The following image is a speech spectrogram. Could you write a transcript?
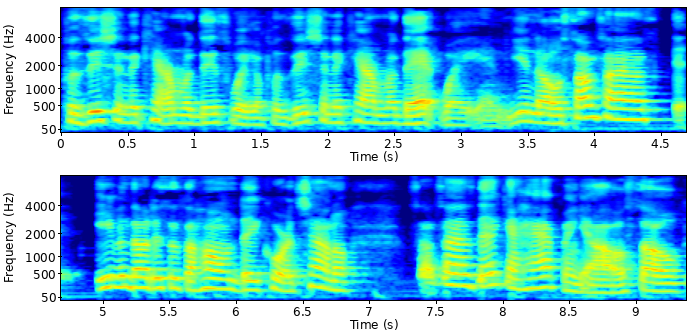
position the camera this way and position the camera that way. And, you know, sometimes, even though this is a home decor channel, sometimes that can happen, y'all. So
